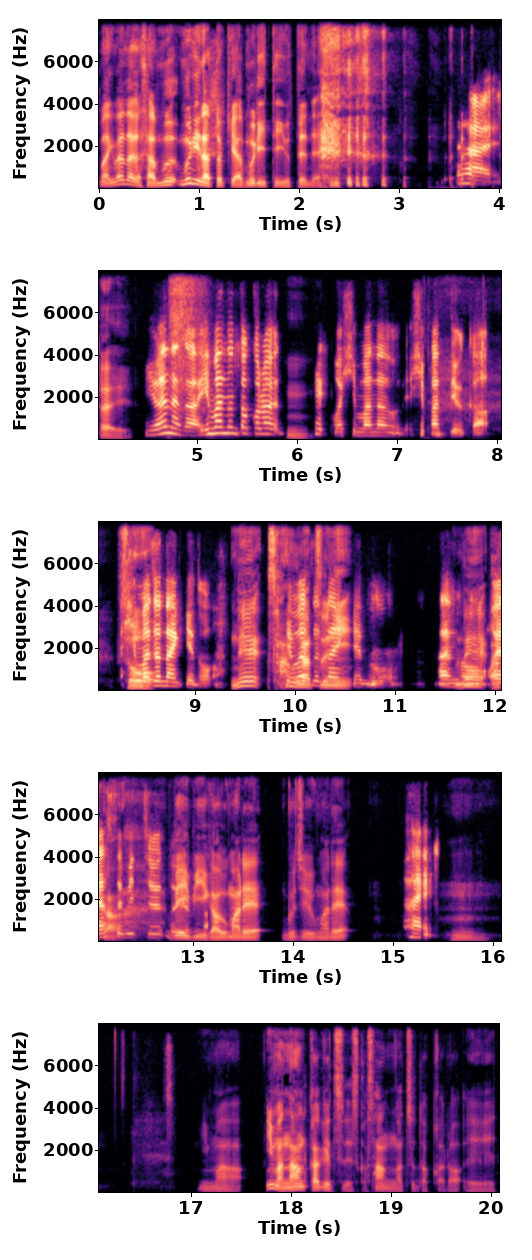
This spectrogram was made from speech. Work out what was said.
まあ岩永さん無無理な時は無理って言ってねはい。はい、岩永今のところうん、結構暇なので暇っていうか暇じゃないけど。ね3暇じ月ゃないにけどあの、ねお休み中ベイビーが生まれ無事生まれ、はい。うん、今今何ヶ月ですか？3月だから。えっ、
